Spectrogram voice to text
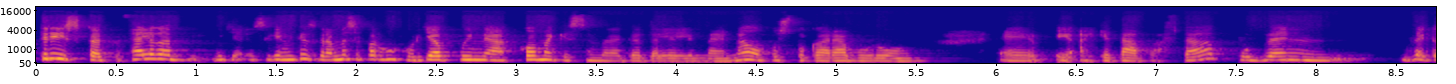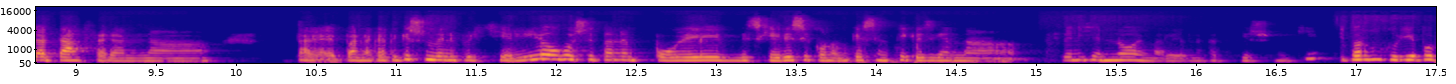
τρεις. Θα έλεγα, σε γενικές γραμμές υπάρχουν χωριά που είναι ακόμα και σήμερα εγκαταλελειμμένα, όπως το Καράμπουρουν, ε, αρκετά από αυτά, που δεν, δεν κατάφεραν να τα επανακατοικήσουν. Δεν υπήρχε λόγος, ήταν πολύ δυσχερείς οικονομικές συνθήκες για να. Δεν είχε νόημα δηλαδή, να κατοικήσουν εκεί. Υπάρχουν χωριά που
